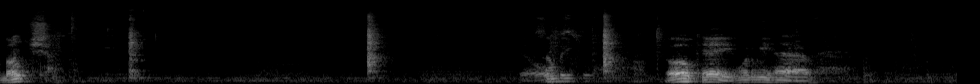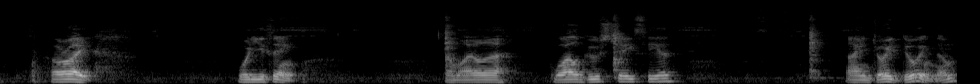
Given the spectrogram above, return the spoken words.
Bunch. Somebody. Okay, what do we have? All right. What do you think? Am I on a wild goose chase here? I enjoyed doing them.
